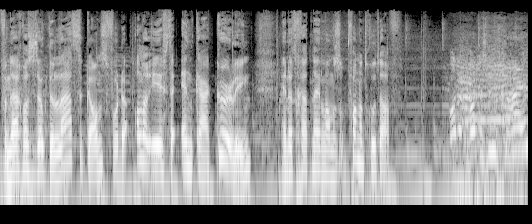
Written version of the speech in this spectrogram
Vandaag was het ook de laatste kans voor de allereerste NK Curling. En dat gaat Nederlanders opvallend goed af. Wat, wat is nu het geheim?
